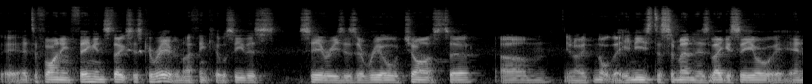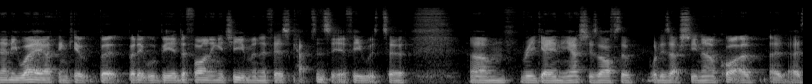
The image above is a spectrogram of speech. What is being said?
a defining thing in Stokes' career. And I think he'll see this series as a real chance to, um, you know, not that he needs to cement his legacy or in any way. I think it, but, but it would be a defining achievement of his captaincy if he was to, um, regain the Ashes after what is actually now quite a, a, a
